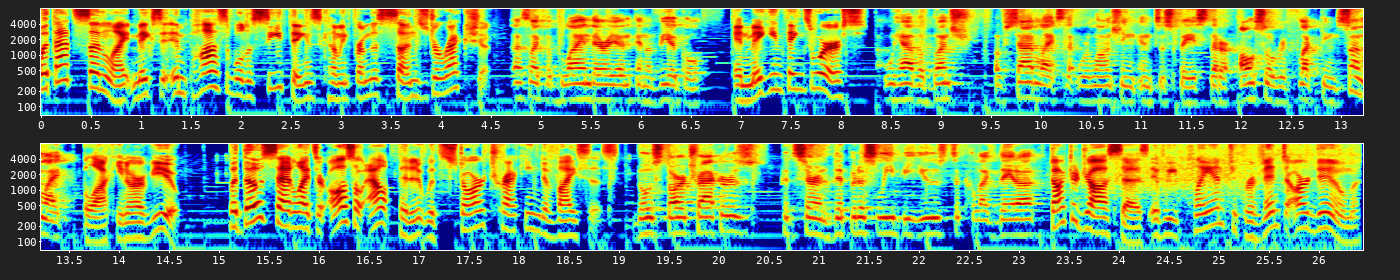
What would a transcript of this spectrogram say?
But that sunlight makes it impossible to see things coming from the sun's direction. That's like the blind area in a vehicle. And making things worse, We have a bunch of satellites that we're launching into space that are also reflecting sunlight. blocking our view. But those satellites are also outfitted with star tracking devices. Those star trackers could serendipitously be used to collect data. Dr. Jaws says if we plan to prevent our doom,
